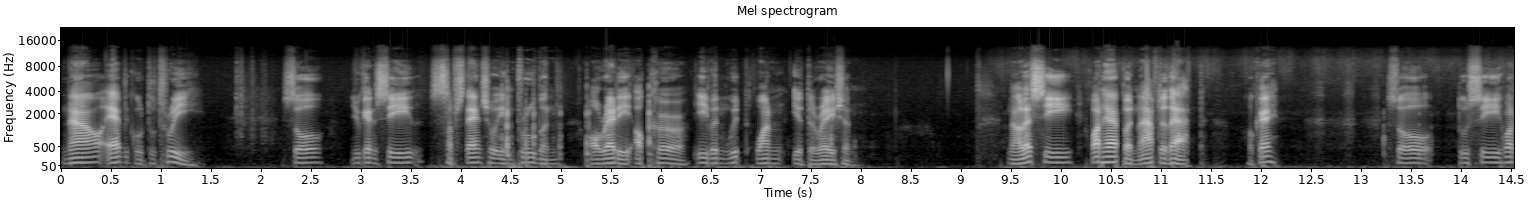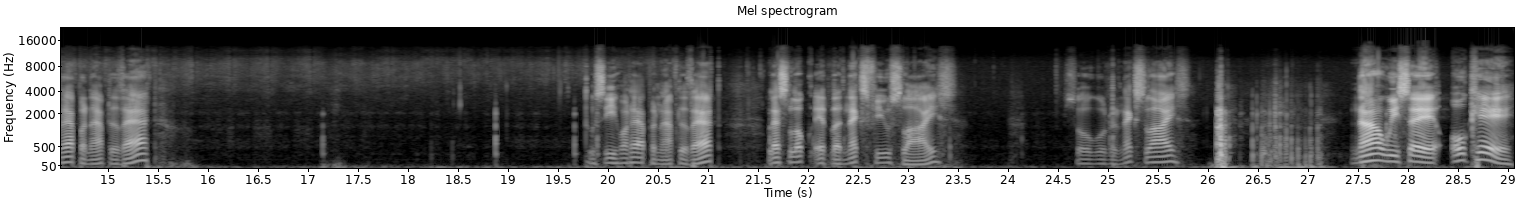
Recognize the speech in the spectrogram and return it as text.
Now f equal to 3. So you can see substantial improvement already occur even with one iteration. Now let's see what happened after that. Okay? So to see what happened after that, to see what happened after that, Let's look at the next few slides. So go to the next slide. Now we say, okay,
